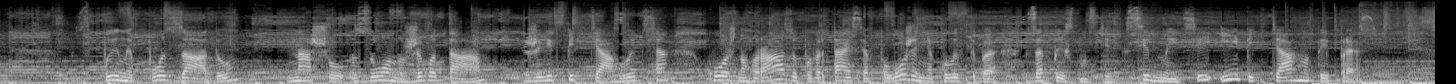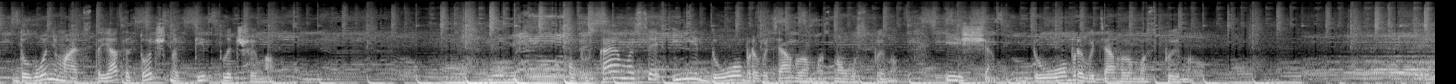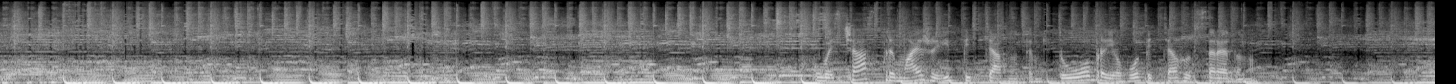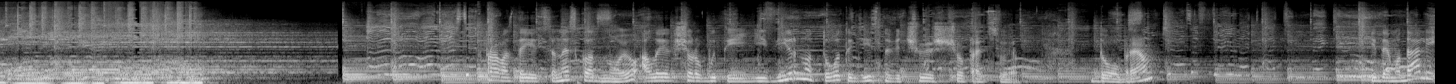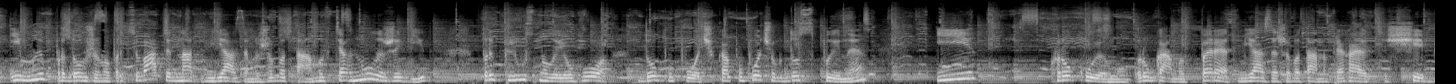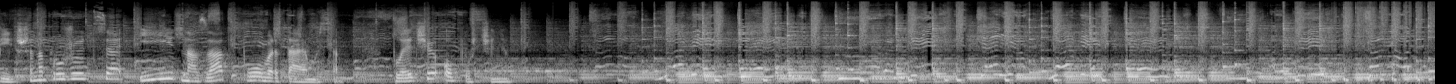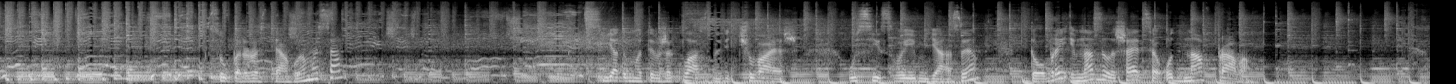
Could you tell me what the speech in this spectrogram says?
спини позаду, нашу зону живота. Живіт підтягується. Кожного разу повертайся в положення, коли в тебе затиснуті сідниці і підтягнутий прес. Долоні мають стояти точно під плечима. Опускаємося і добре витягуємо знову спину. І ще добре витягуємо спину. Увесь час тримай живіт підтягнутим. Добре його підтягуй всередину. Вправа здається нескладною, але якщо робити її вірно, то ти дійсно відчуєш, що працює. Добре. Ідемо далі, і ми продовжуємо працювати над м'язами живота. Ми втягнули живіт, приплюснули його до пупочка, пупочок до спини і крокуємо руками вперед. М'язи живота напрягаються ще більше, напружуються, і назад повертаємося. Плечі опущені. Супер розтягуємося. Я думаю, ти вже класно відчуваєш усі свої м'язи. Добре, і в нас залишається одна вправа.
